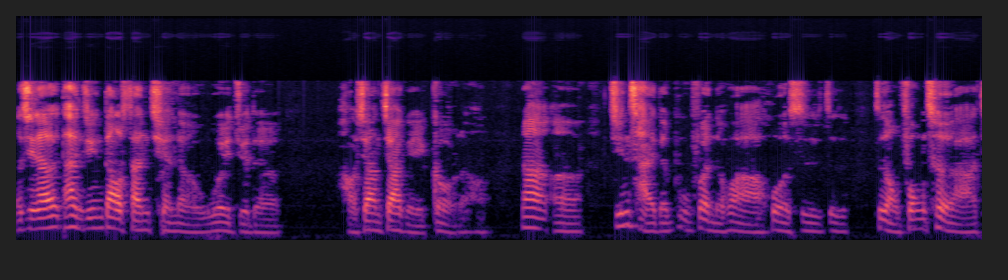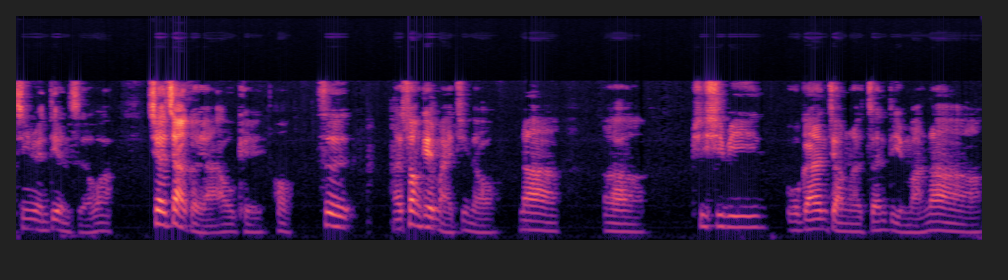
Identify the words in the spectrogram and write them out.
而且它它已经到三千了，我也觉得好像价格也够了哈。那呃精彩的部分的话，或者是这。这种封测啊，晶圆电子的话，现在价格也还 OK 哦，是还算可以买进的哦。那呃 PCB 我刚刚讲了真顶嘛，那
